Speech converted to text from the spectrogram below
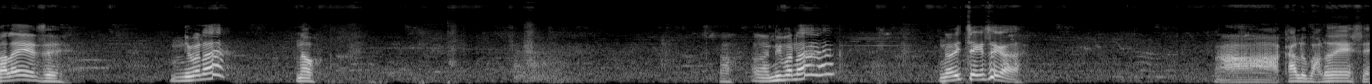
ভালাই আছে। নিবা না? নাও। নিবা না? না ইচ্ছে গেছে গা কালু ভালো হয়ে গেছে।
